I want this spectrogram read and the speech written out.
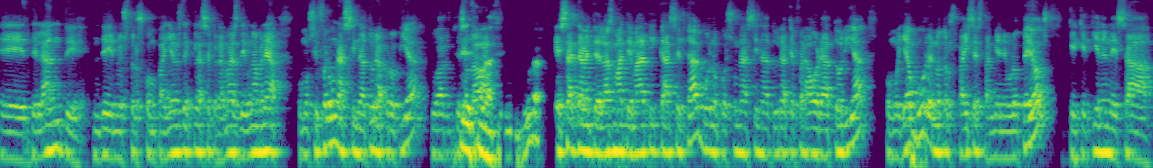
eh, delante de nuestros compañeros de clase, pero además de una manera como si fuera una asignatura propia. Tú exactamente de las matemáticas y tal. Bueno, pues una asignatura que fuera oratoria, como ya ocurre en otros países también europeos, que, tienen esa,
